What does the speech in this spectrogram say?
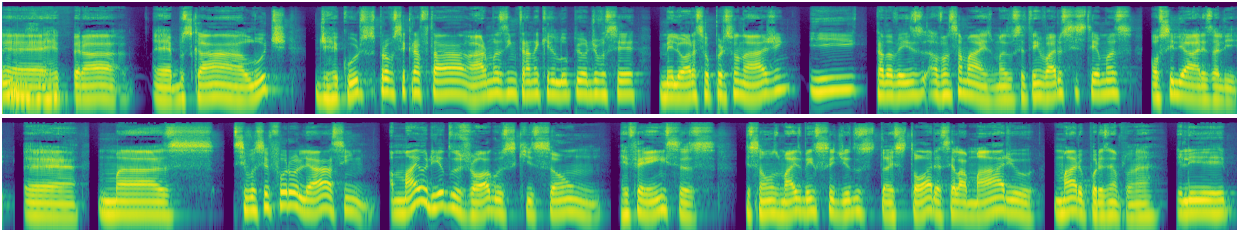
é, uhum. recuperar, é, buscar loot de recursos para você craftar armas e entrar naquele loop onde você melhora seu personagem e cada vez avança mais. Mas você tem vários sistemas auxiliares ali. É, mas se você for olhar, assim, a maioria dos jogos que são referências que são os mais bem-sucedidos da história, sei lá, Mario, Mario, por exemplo, né? Ele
